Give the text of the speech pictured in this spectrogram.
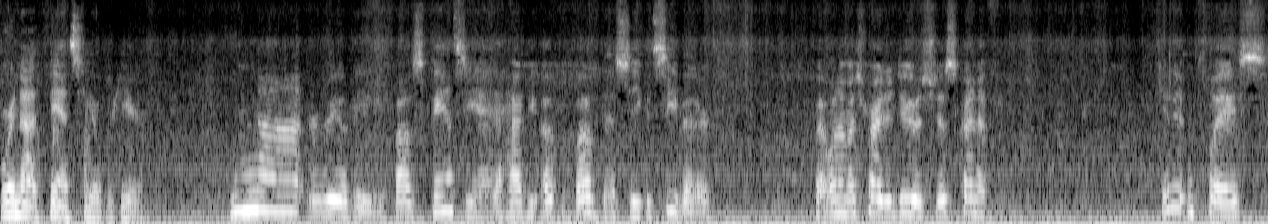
we're not fancy over here. Not really. If I was fancy, I'd have you up above this so you could see better. But what I'm going to try to do is just kind of get it in place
